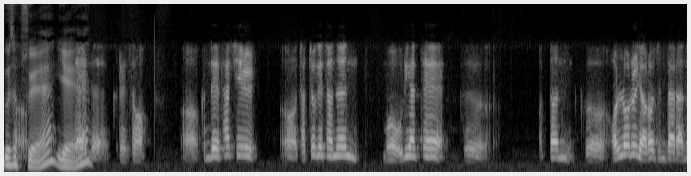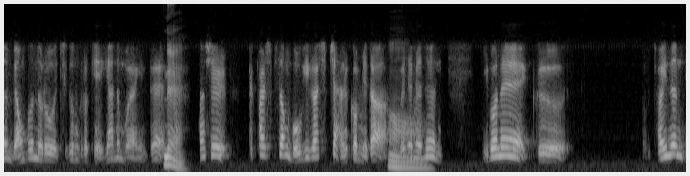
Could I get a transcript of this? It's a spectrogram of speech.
의석수에 예. 네, 네. 그래서 어 근데 사실 어 저쪽에서는 뭐 우리한테 그 어떤 그 언론을 열어준다라는 명분으로 지금 그렇게 얘기하는 모양인데 네. 사실 180석 모기가 쉽지 않을 겁니다. 어. 왜냐면은 이번에 그 저희는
